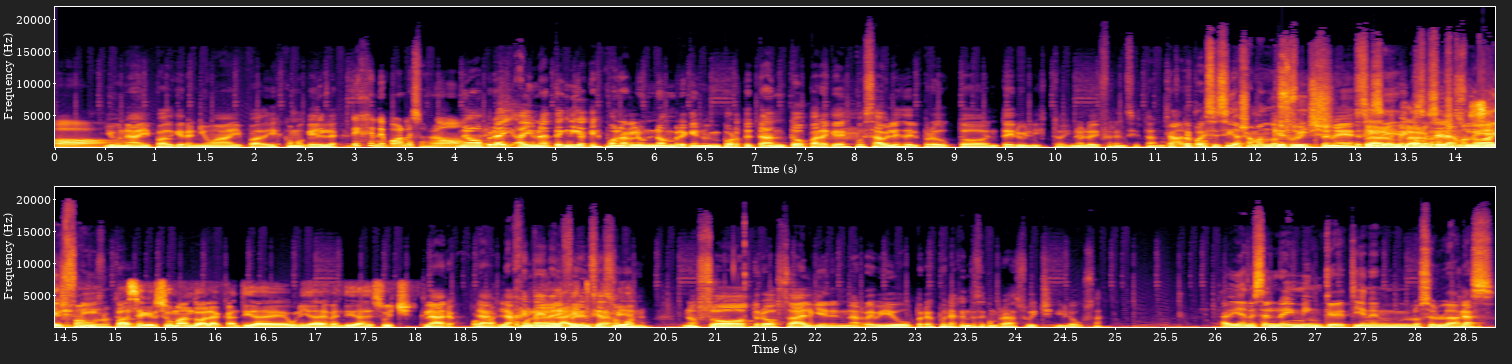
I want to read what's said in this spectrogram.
Oh. Y un iPad que era New iPad. Y es como que... el- Dejen de ponerle esos nombres. No, pero hay, hay una técnica que es ponerle un nombre que no importe tanto para que después hables del producto entero y listo. Y no lo diferencies tanto. Claro, tipo, para que se siga llamando ¿qué Switch. Switch Claro, así, me que compré se siga la llamando Switch, iPhone. listo. Va a seguir sumando a la cantidad de unidades vendidas de Switch. Claro, la, más- la gente la de la diferencia también. somos nosotros, alguien en una review, pero después la gente se compra la Switch y lo usa. Está bien, es el naming que tienen los celulares.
